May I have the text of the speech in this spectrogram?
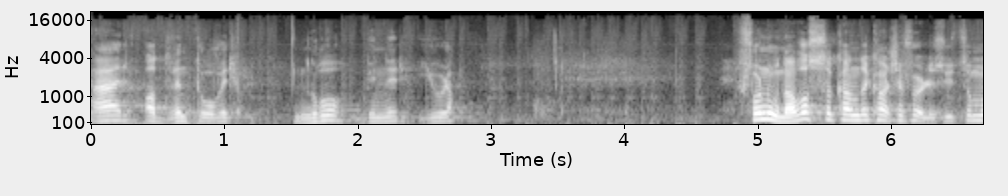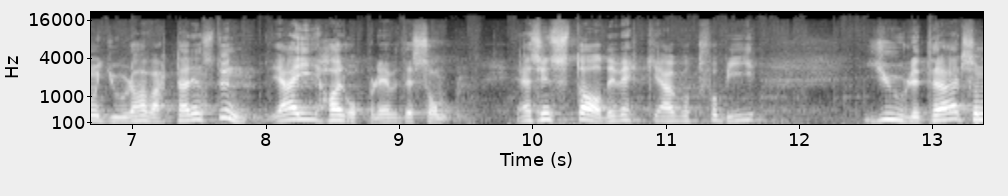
er advent over. Nå begynner jula. For noen av oss kan det kanskje føles ut som om jula har vært her en stund. Jeg har opplevd det sånn. Jeg syns stadig vekk jeg har gått forbi juletrær som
